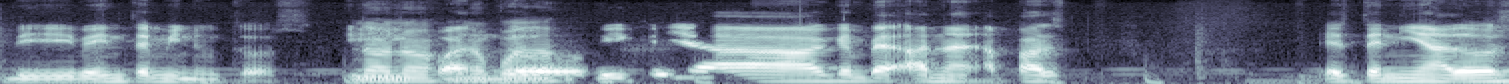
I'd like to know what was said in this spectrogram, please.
Vi 20 minutos. Y No, no, no cuando puedo. vi que ya que eh, tenía dos,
